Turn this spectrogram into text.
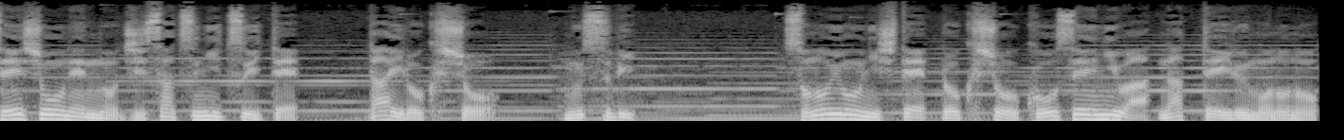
青少年の自殺について。第6章、結び。そのようにして6章構成にはなっているものの、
